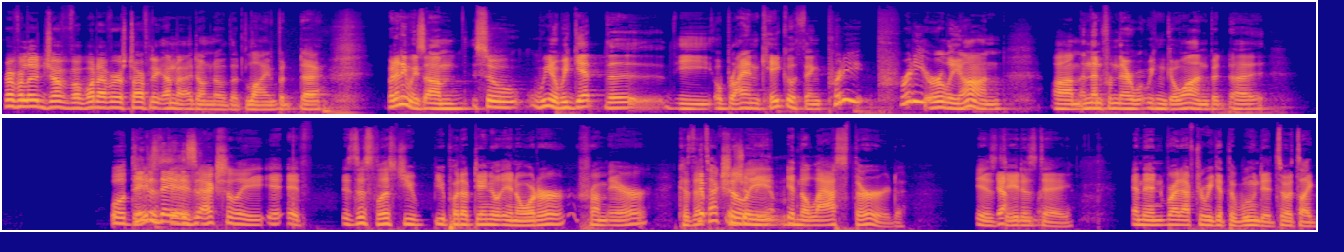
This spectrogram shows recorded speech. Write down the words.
privilege of whatever Starfleet. I'm I don't know the line, but uh, but anyways, um, so we, you know we get the the O'Brien Keiko thing pretty pretty early on, um, and then from there we can go on. But uh, Well, Data's Day is- is actually i- if is this list you you put up Daniel in order from air because that's Yep, actually be, in the last third is Yeah, Data's right. Day, and then right after we get the wounded, so it's like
